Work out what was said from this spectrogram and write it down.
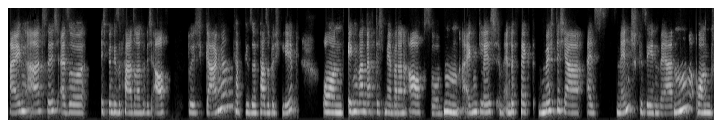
Eigenartig. Also ich bin diese Phase natürlich auch durchgangen, ich habe diese Phase durchlebt und irgendwann dachte ich mir aber dann auch so, hm, eigentlich im Endeffekt möchte ich ja als Mensch gesehen werden. Und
